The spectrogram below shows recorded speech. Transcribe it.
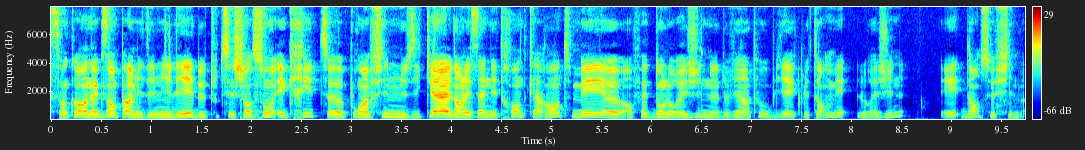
C'est encore un exemple parmi des milliers de toutes ces chansons écrites euh, pour un film musical dans les années 30-40, mais euh, en fait dont l'origine devient un peu oubliée avec le temps, mais l'origine est dans ce film.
